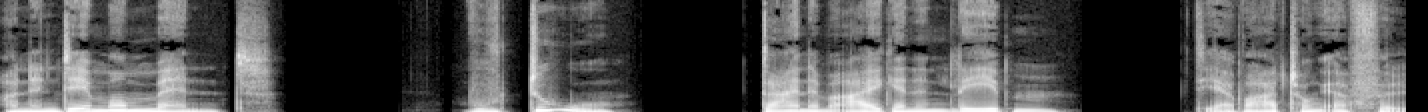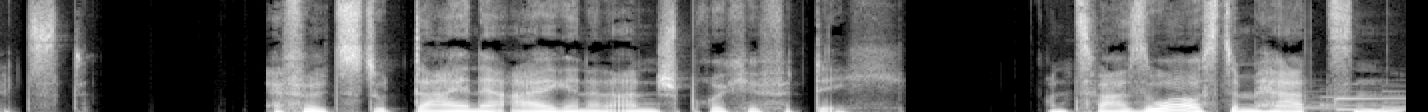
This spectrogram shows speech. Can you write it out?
Und in dem Moment, wo du deinem eigenen Leben die Erwartung erfüllst, erfüllst du deine eigenen Ansprüche für dich. Und zwar so aus dem Herzen,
